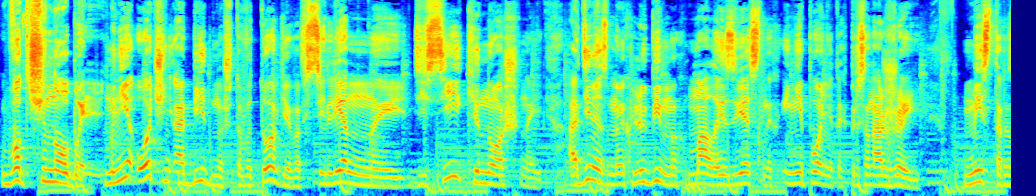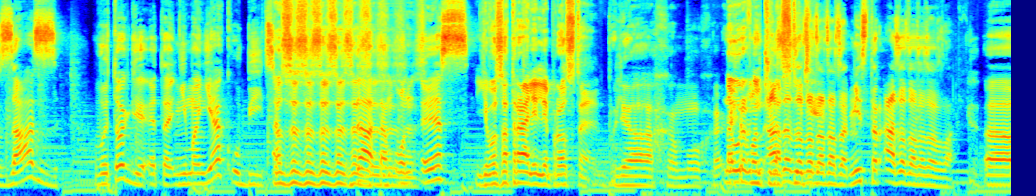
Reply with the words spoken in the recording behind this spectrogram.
Вот Чернобыль. Мне очень обидно, что в итоге во вселенной DC киношной один из моих любимых, малоизвестных и непонятых персонажей, мистер Заз, в итоге это не маньяк-убийца. А за за за за за Да, за- там за- он за- С, Его затралили просто. Бляха-муха. На уровне Он киностудии. Мистер Азазазаза. Э,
